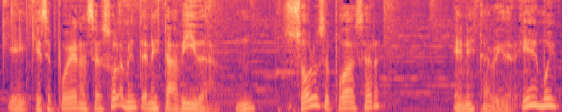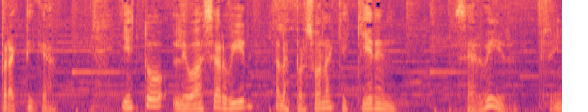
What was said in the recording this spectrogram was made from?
que, se pueden hacer solamente en esta vida. Solo se puede hacer en esta vida. Y es muy práctica. Y esto le va a servir a las personas que quieren servir, ¿sí?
